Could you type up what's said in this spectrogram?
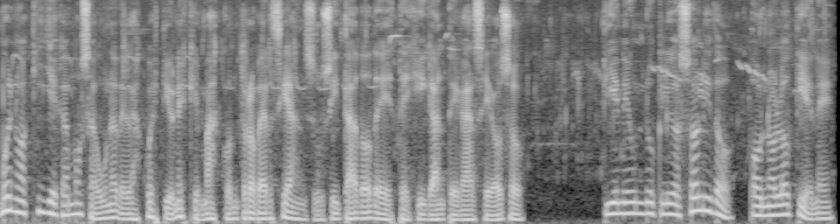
Bueno, aquí llegamos a una de las cuestiones que más controversia han suscitado de este gigante gaseoso. ¿Tiene un núcleo sólido o no lo tiene?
